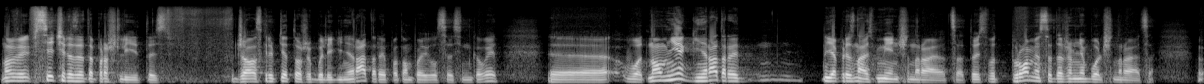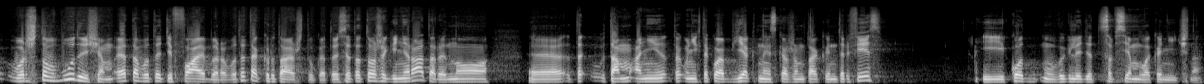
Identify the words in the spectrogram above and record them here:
но все через это прошли. То есть в JavaScript тоже были генераторы, потом появился async await. Э, Вот. Но мне генераторы, я признаюсь, меньше нравятся. То есть вот промисы даже мне больше нравятся. Вот что в будущем, это вот эти Fiber, вот это крутая штука. То есть это тоже генераторы, но там они, у них такой объектный, скажем так, интерфейс, и код ну, выглядит совсем лаконично.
